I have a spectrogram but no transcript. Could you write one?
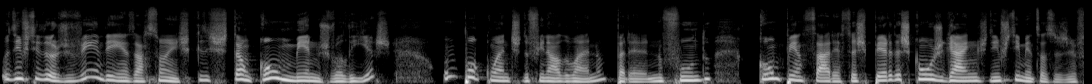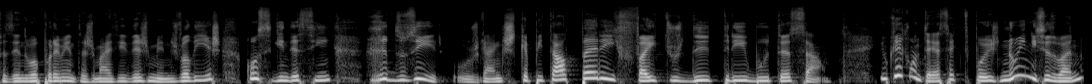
Os investidores vendem as ações que estão com menos valias um pouco antes do final do ano, para, no fundo, compensar essas perdas com os ganhos de investimento, ou seja, fazendo o apuramento das mais e das menos-valias, conseguindo assim reduzir os ganhos de capital para efeitos de tributação. E o que acontece é que depois, no início do ano,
